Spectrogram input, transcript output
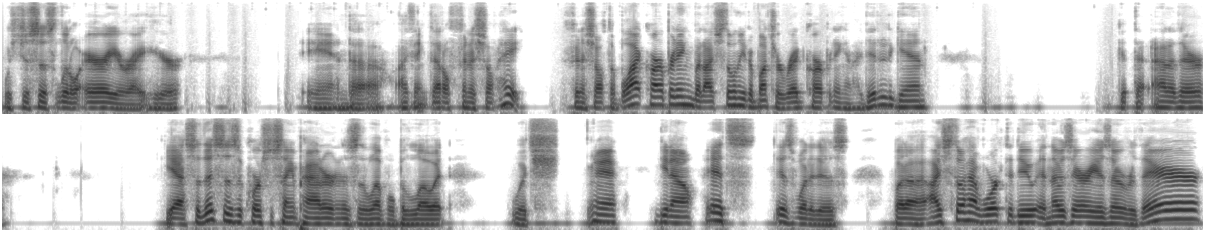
was just this little area right here. And uh, I think that'll finish off, hey, finish off the black carpeting, but I still need a bunch of red carpeting, and I did it again. Get that out of there. Yeah, so this is, of course, the same pattern as the level below it, which, eh, you know, it's is what it is. But uh, I still have work to do in those areas over there.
